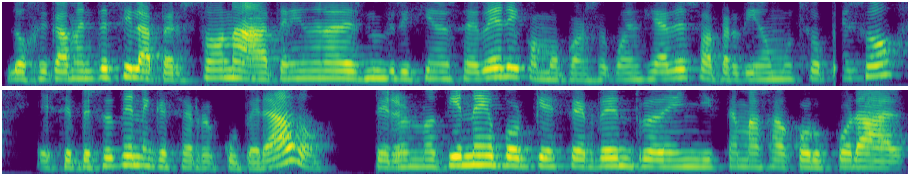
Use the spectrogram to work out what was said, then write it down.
Lógicamente, si la persona ha tenido una desnutrición severa y como consecuencia de eso ha perdido mucho peso, ese peso tiene que ser recuperado, pero no tiene por qué ser dentro de índice masa corporal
